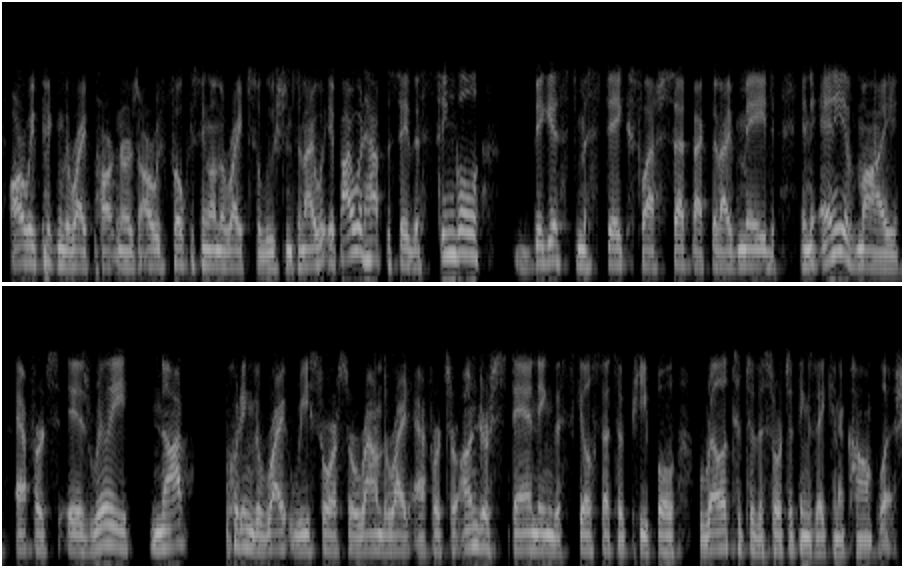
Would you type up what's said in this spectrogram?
are we picking the right partners? Are we focusing on the right solutions? And I, if I would have to say the single biggest mistake slash setback that I've made in any of my efforts is really not putting the right resource around the right efforts or understanding the skill sets of people relative to the sorts of things they can accomplish.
